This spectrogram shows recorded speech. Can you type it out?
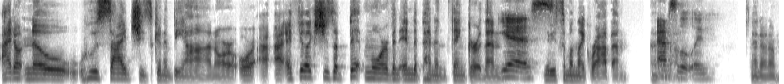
I don't know whose side she's going to be on, or or I, I, feel like she's a bit more of an independent thinker than yes, maybe someone like Robin. I Absolutely, know. I don't know.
